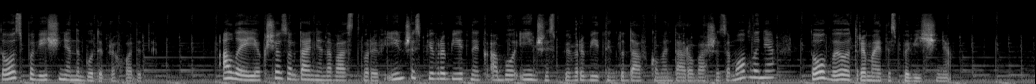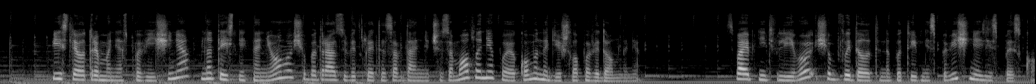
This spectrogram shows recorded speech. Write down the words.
то сповіщення не буде приходити. Але якщо завдання на вас створив інший співробітник або інший співробітник додав коментар у ваше замовлення, то ви отримаєте сповіщення. Після отримання сповіщення натисніть на нього, щоб одразу відкрити завдання чи замовлення, по якому надійшло повідомлення. Свайпніть вліво, щоб видалити непотрібні сповіщення зі списку.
